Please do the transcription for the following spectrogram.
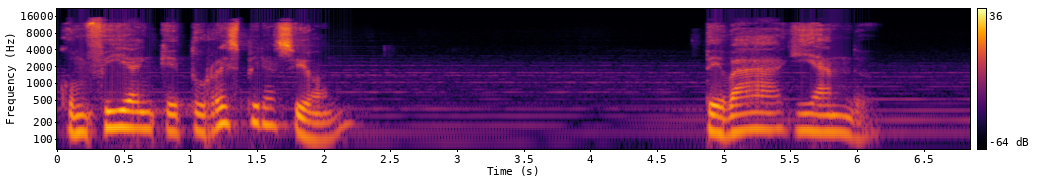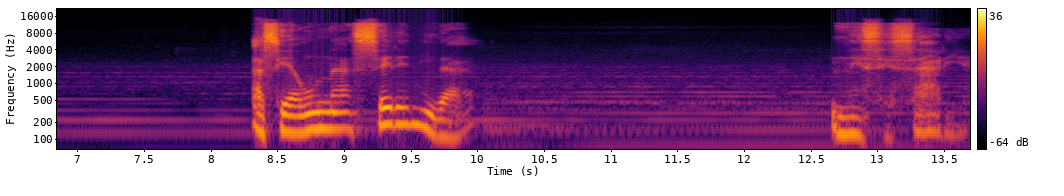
Confía en que tu respiración te va guiando hacia una serenidad necesaria,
